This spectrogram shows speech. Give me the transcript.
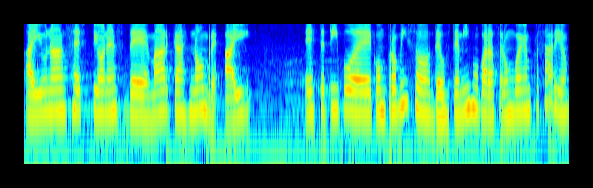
hay unas gestiones de marcas, nombres, hay este tipo de compromiso de usted mismo para ser un buen empresario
